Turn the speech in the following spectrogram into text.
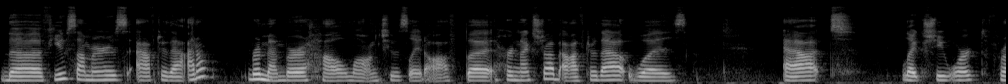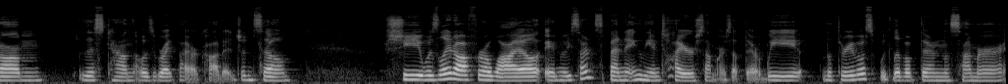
the few summers after that, I don't remember how long she was laid off, but her next job after that was at like she worked from this town that was right by our cottage. And so she was laid off for a while and we started spending the entire summers up there. We the three of us would live up there in the summer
